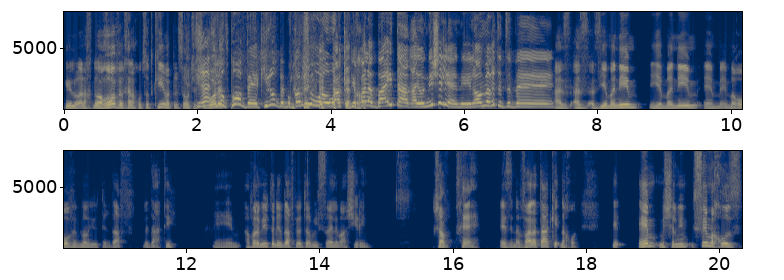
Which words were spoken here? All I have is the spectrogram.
כאילו אנחנו הרוב ולכן אנחנו צודקים הפרסומת של שיבולת. תראה אפילו פה כאילו במקום שהוא כביכול הבית הרעיוני שלי אני לא אומרת את זה ב... אז אז אז ימנים ימנים הם, הם הרוב הם לא מיעוט נרדף לדעתי אבל המיעוט הנרדף ביותר בישראל הם העשירים. עכשיו איזה נבל אתה כן נכון הם משלמים 20 אחוז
